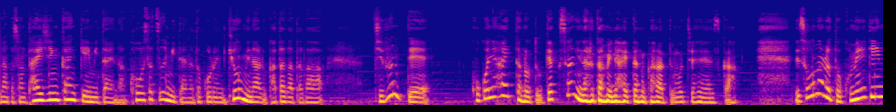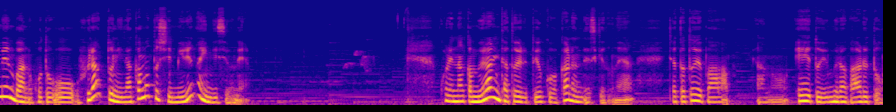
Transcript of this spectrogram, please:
なんかその対人関係みたいな考察みたいなところに興味のある方々が自分ってここに入ったのってお客さんになるために入ったのかなって思っちゃうじゃないですか。でそうなるとコミュニティメンバーのことをフラットに仲間として見れないんですよね。これなんか村に例えるとよくわかるんですけどね。じゃあ例えばあの A という村があると。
